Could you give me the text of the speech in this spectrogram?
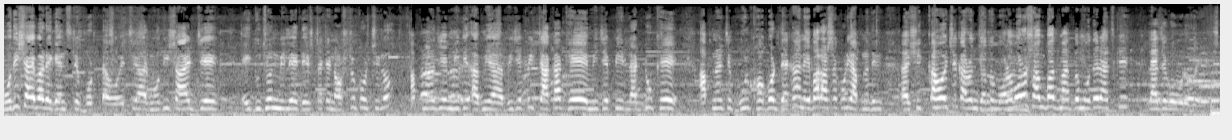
মোদি সাহেবের এগেনস্টে ভোটটা হয়েছে আর মোদি সাহেব যে এই দুজন মিলে দেশটাকে নষ্ট করছিল। আপনারা যে বিজেপির টাকা খেয়ে বিজেপির লাড্ডু খেয়ে আপনারা যে ভুল খবর দেখান এবার আশা করি আপনাদের শিক্ষা হয়েছে কারণ যত বড় বড় সংবাদ মাধ্যম ওদের আজকে লাজে গৌড় হয়ে গেছে।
